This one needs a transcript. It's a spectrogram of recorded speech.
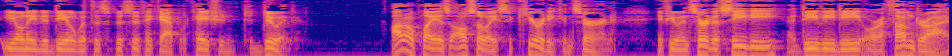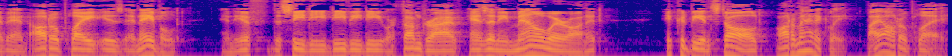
you'll need to deal with the specific application to do it. Autoplay is also a security concern. If you insert a CD, a DVD, or a thumb drive and autoplay is enabled, and if the CD, DVD, or thumb drive has any malware on it, it could be installed automatically by autoplay.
